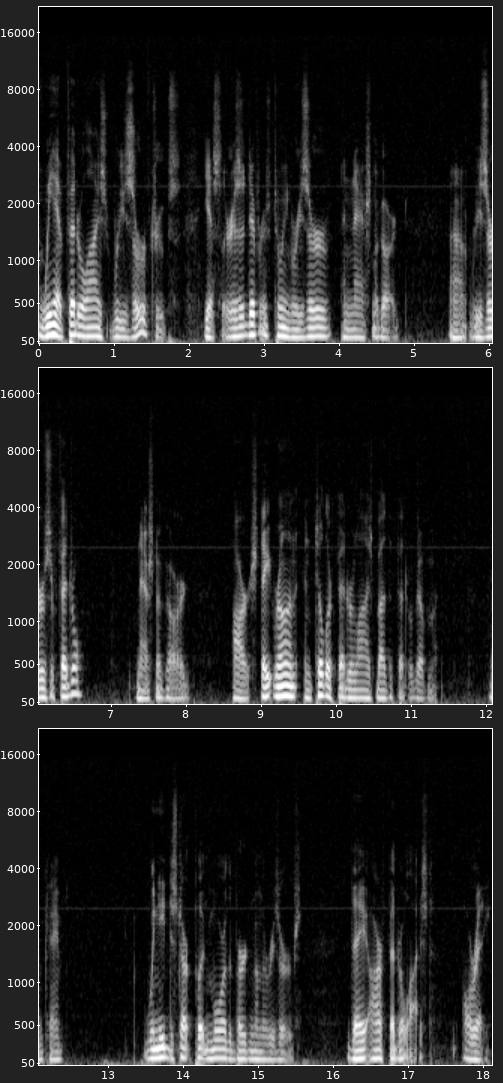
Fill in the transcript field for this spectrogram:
We have federalized reserve troops. Yes, there is a difference between reserve and National Guard. Uh, reserves are federal, National Guard are state run until they're federalized by the federal government. Okay? We need to start putting more of the burden on the reserves. They are federalized already.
